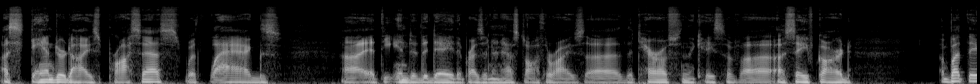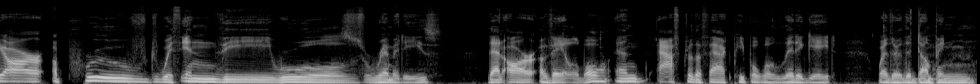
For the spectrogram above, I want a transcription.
a standardized process with lags. Uh, at the end of the day, the president has to authorize uh, the tariffs in the case of uh, a safeguard, but they are approved within the rules remedies that are available. And after the fact, people will litigate whether the dumping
